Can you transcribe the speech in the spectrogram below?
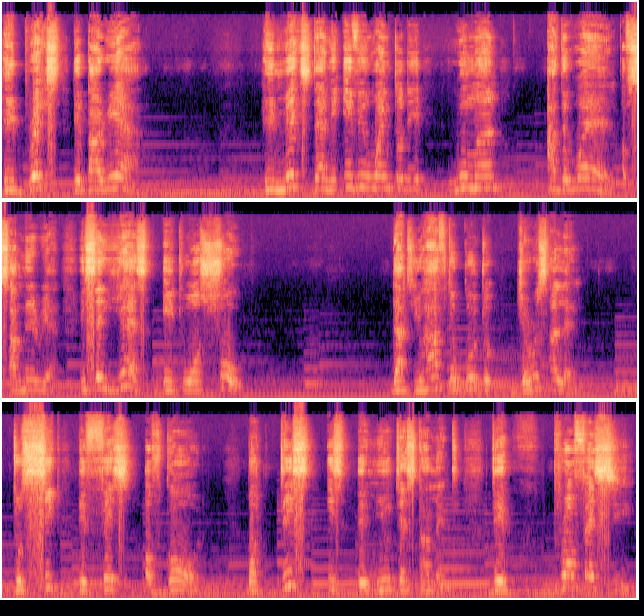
he breaks the barrier. He makes them, he even went to the woman at the well of Samaria. He said, Yes, it was so that you have to go to Jerusalem to seek the face of God. But this is the New Testament, the prophecy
